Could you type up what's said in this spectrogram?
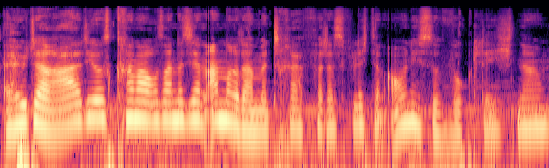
Erhöhter Radius kann auch sein, dass ich einen andere damit treffe. Das will ich dann auch nicht so wirklich, ne?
